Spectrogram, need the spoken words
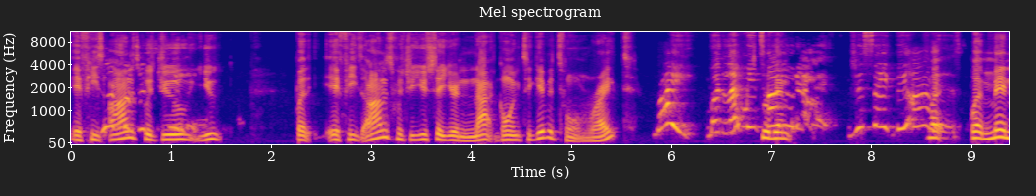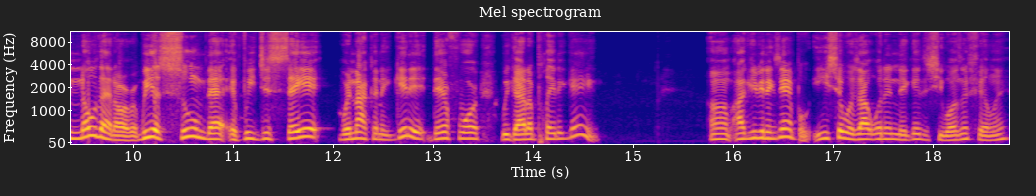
If he's honest with you, you but if he's honest with you, you say you're not going to give it to him, right? Right. But let me so tell then, you that. Just say be honest. But, but, men know that already. We assume that if we just say it, we're not going to get it. Therefore, we got to play the game. Um, I'll give you an example. Isha was out with a nigga that she wasn't feeling.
